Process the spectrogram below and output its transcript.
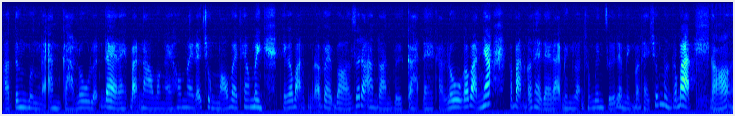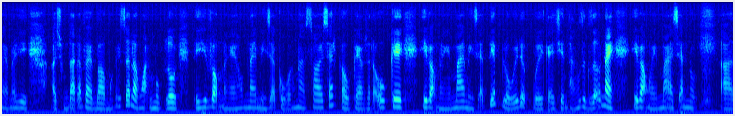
à, tưng bừng lại ăn cả lô lẫn đề này. Bạn nào mà ngày hôm nay đã trùng máu về theo mình thì các bạn cũng đã về bờ rất là an toàn với cả đề cả lô các bạn nhé các bạn có thể để lại bình luận xuống bên dưới để mình có thể chúc mừng các bạn. Đó ngày hôm nay thì à, chúng ta đã về bờ một cách rất là ngoạn mục rồi. Thì hy vọng là ngày hôm nay mình sẽ cố gắng là soi xét cầu kèo cho là ok. Hy vọng là ngày mai mình sẽ tiếp nối được với cái chiến thắng rực rỡ này. Hy vọng ngày mai sẽ nổi à,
